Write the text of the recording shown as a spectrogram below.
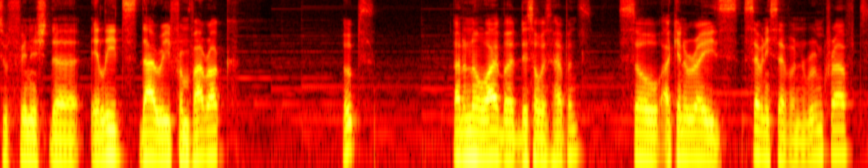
to finish the Elite's Diary from Varrock. Oops. I don't know why, but this always happens. So I can erase 77 Runecraft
